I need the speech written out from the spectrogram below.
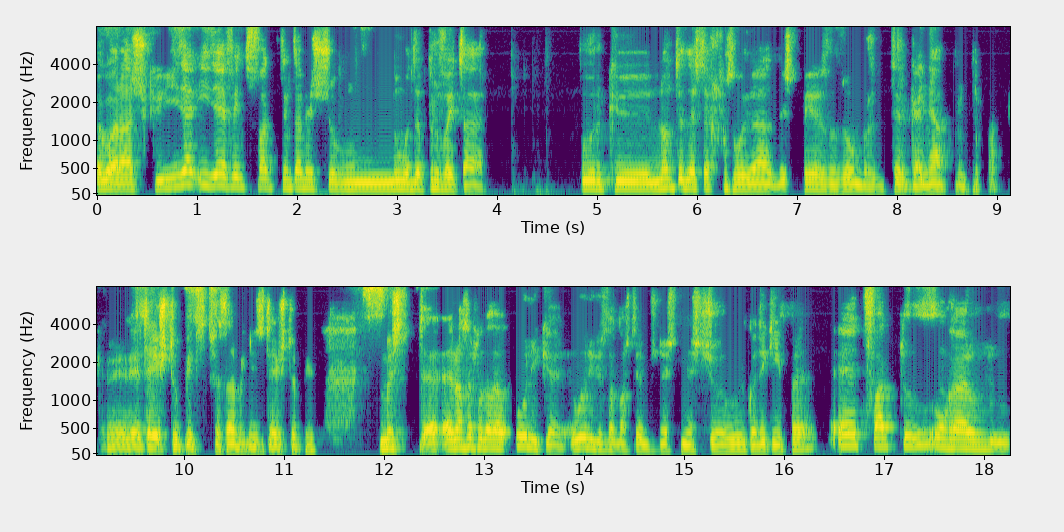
Agora, acho que, e devem de facto tentar neste jogo, numa de aproveitar porque não tendo esta responsabilidade, este peso nos ombros de ter porque, é até estúpido se pensarmos nisso, até é estúpido, mas a, a nossa responsabilidade única, a única que nós temos neste, neste jogo, enquanto equipa, é de facto honrar o,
